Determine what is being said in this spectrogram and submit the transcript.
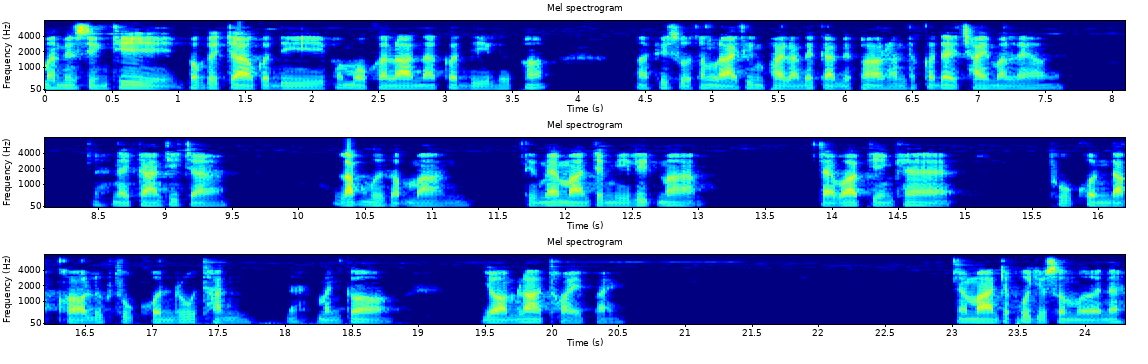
มันเป็นสิ่งที่พระพุทธเจ้าก็ดี พระโมคคัลลานะก็ดี หรือพระพิสูจน์ทั้งหลาย ซึ่งภายหลังได้การเป็นพระอรหันต์ก็ได้ใช้มาแล้ว ในการที่จะรับมือกับมาร ถึงแม้มารจะมีฤทธิ์มาก แต่ว่าเพียงแค่ถูกคนดักคอหรือถูกคนรู้ทันนะมันก็ยอมล่าถอยไป มารจะพูดอยู่เสมอนะ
